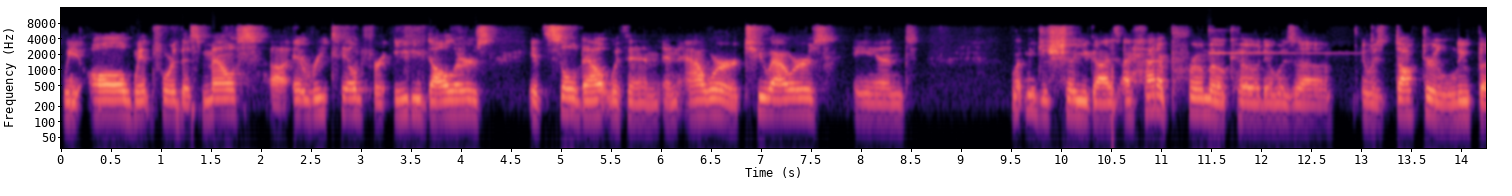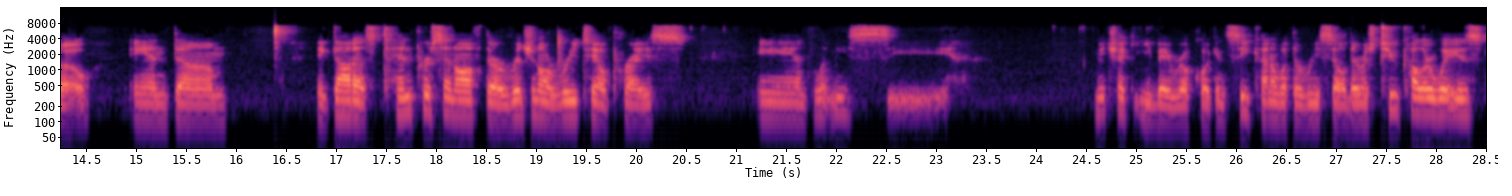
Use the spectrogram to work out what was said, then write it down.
we all went for this mouse. Uh, it retailed for $80 it sold out within an hour or two hours. And let me just show you guys. I had a promo code. It was uh, it was dr lupo. And um, it got us 10% off their original retail price and let me see. Let me check eBay real quick and see kind of what the resale. There was two colorways.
